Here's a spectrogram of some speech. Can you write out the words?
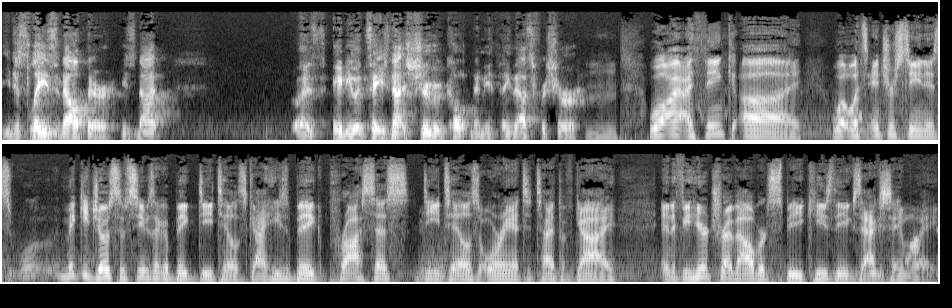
he just lays it out there. He's not. As AD would say, he's not sugarcoating anything. That's for sure. Well, I, I think uh, what what's interesting is Mickey Joseph seems like a big details guy. He's a big process details oriented type of guy. And if you hear Trev Albert speak, he's the exact same way,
